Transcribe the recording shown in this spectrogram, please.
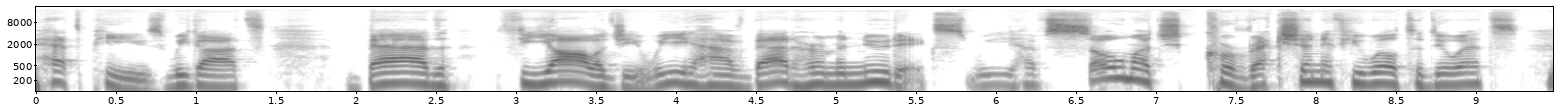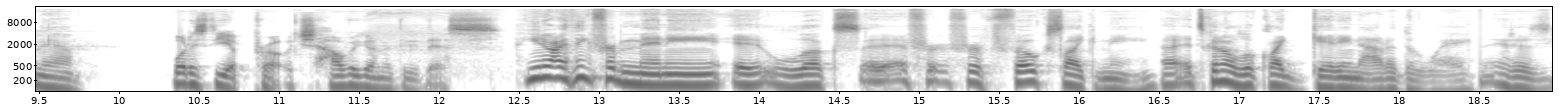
pet peeves, we got bad theology, we have bad hermeneutics, we have so much correction, if you will, to do it. yeah. What is the approach? How are we going to do this? You know, I think for many, it looks, uh, for, for folks like me, uh, it's going to look like getting out of the way. It is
